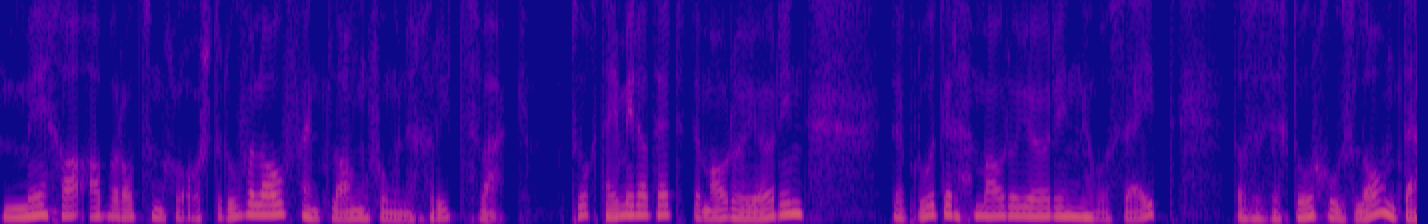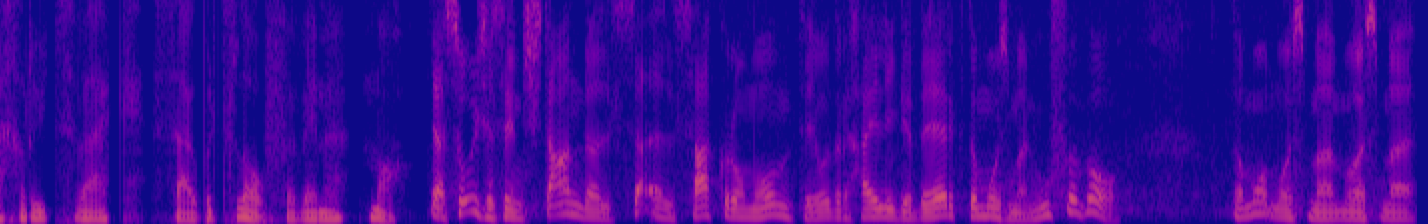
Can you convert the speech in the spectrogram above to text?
Man kann aber auch zum Kloster rauflaufen, entlang von einem Kreuzweg. Besucht haben wir ja dort den Mauro Jörin, den Bruder Mauro Jörin, der sagt, dass es sich durchaus lohnt, den Kreuzweg selber zu laufen, wenn man mag. Ja, so ist es entstanden als, als Sacro Monte oder Heiliger Berg. Da muss man raufgehen. Da muss man, muss man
